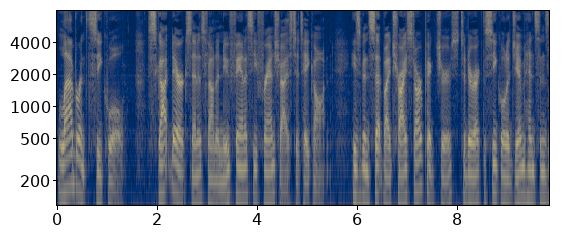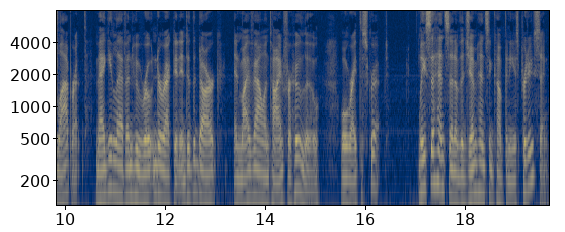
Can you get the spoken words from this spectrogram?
Labyrinth sequel. Scott Derrickson has found a new fantasy franchise to take on. He's been set by TriStar Pictures to direct the sequel to Jim Henson's Labyrinth. Maggie Levin, who wrote and directed Into the Dark and My Valentine for Hulu, will write the script. Lisa Henson of the Jim Henson Company is producing.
